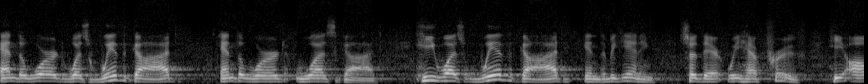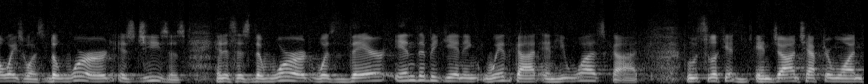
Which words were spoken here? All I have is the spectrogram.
and the Word was with God, and the Word was God. He was with God in the beginning. So there we have proof. He always was. The Word is Jesus. And it says the Word was there in the beginning with God, and He was God. Let's look at in John chapter 1,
